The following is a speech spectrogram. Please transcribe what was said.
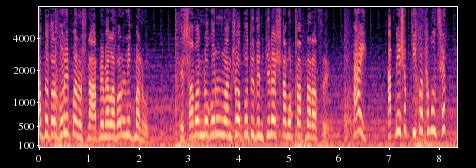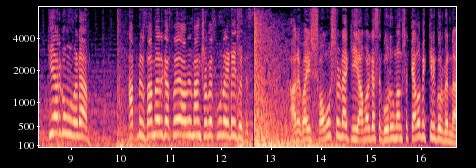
আপনি তো আর গরিব মানুষ না আপনি মেলা বড় লোক মানুষ। এই সামান্য গরুর মাংস প্রতিদিন কেনার সামর্থ্য আপনার আছে। এই আপনি এসব কি কথা বলছেন? কি আর কমু ম্যাডাম? আপনার জামের কাছে আমি মাংস বেচবো না এটাই কইতেছি। আরে ভাই সমস্যাটা কি? আমার কাছে গরুর মাংস কেন বিক্রি করবেন না?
